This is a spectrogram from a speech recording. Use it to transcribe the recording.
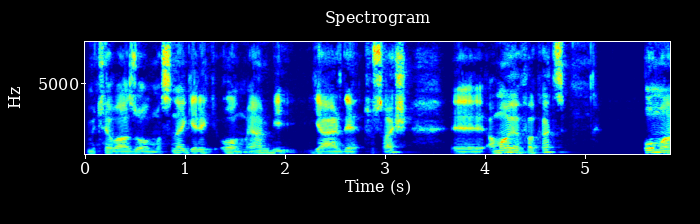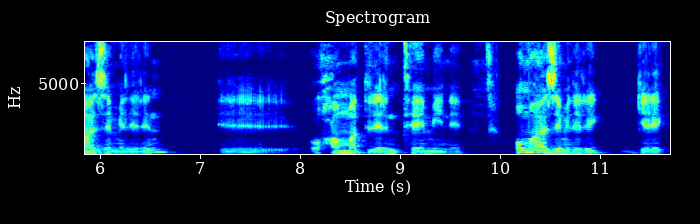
mütevazı olmasına gerek olmayan bir yerde TUSAŞ. E, ama ve fakat o malzemelerin e, o ham maddelerin temini, o malzemeleri gerek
